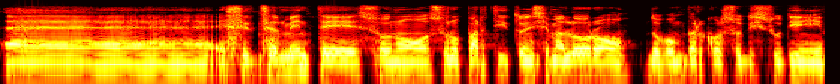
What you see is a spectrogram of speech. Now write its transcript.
Eh, essenzialmente sono, sono partito insieme a loro dopo un percorso di studi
